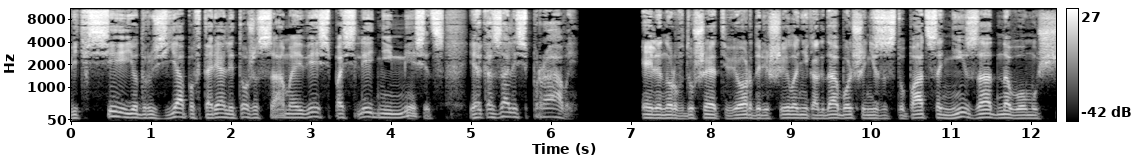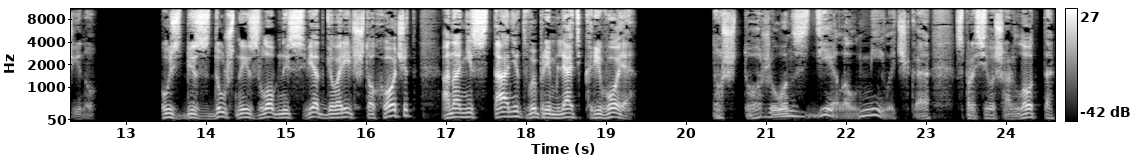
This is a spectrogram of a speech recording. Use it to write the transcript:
ведь все ее друзья повторяли то же самое весь последний месяц и оказались правы. Эленор в душе твердо решила никогда больше не заступаться ни за одного мужчину. Пусть бездушный и злобный свет говорит, что хочет, она не станет выпрямлять кривое. «Но что же он сделал, милочка?» — спросила Шарлотта,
